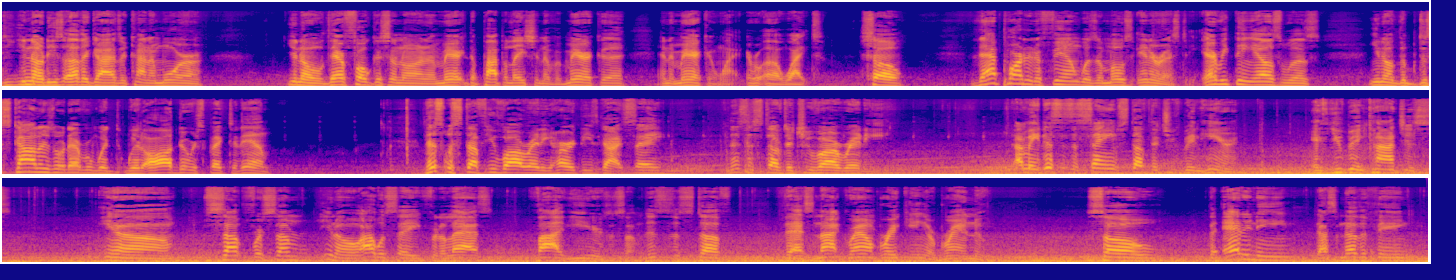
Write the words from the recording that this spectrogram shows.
you know these other guys are kind of more, you know, they're focusing on America, the population of America and American white uh, whites. So that part of the film was the most interesting. Everything else was, you know, the, the scholars or whatever. With with all due respect to them, this was stuff you've already heard these guys say. This is stuff that you've already. I mean, this is the same stuff that you've been hearing. If you've been conscious, you know, some for some, you know, I would say for the last five years or something. This is the stuff that's not groundbreaking or brand new. So the editing, that's another thing.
